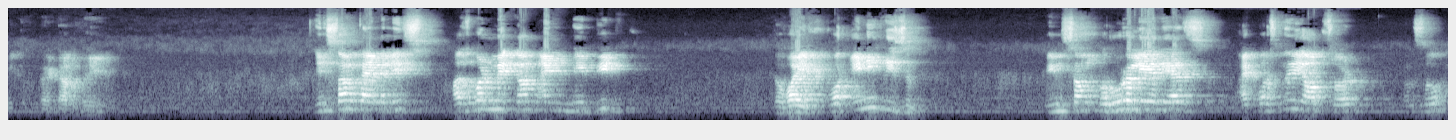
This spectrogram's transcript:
with a better way. In some families, husband may come and may beat the wife for any reason. In some rural areas, I personally observed also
